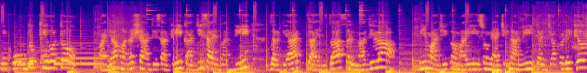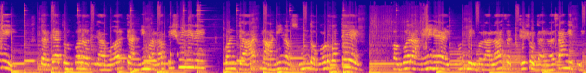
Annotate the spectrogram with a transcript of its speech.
मी खूप दुःखी होतो. माझ्या मनशांतीसाठी काजी साहेबांनी जरग्यात जायचा सल्ला दिला. मी माझी कमाई सोन्याची नाणी त्यांच्याकडे ठेवली. दर्ग्यातून परतल्यावर त्यांनी मला पिशवी दिली पण त्यात नाणी नसून दगड होते. अकबराने हे ऐकून बिरबलाला सत्य शोधायला सांगितले.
